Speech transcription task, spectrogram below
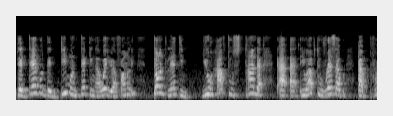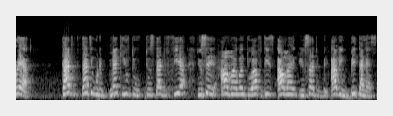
the devil, the demon taking away your family, don't let him. You have to stand, uh, uh, you have to raise up a prayer. That, that would make you to, to start fear. You say, how am I going to have this? How am I? You start having bitterness.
